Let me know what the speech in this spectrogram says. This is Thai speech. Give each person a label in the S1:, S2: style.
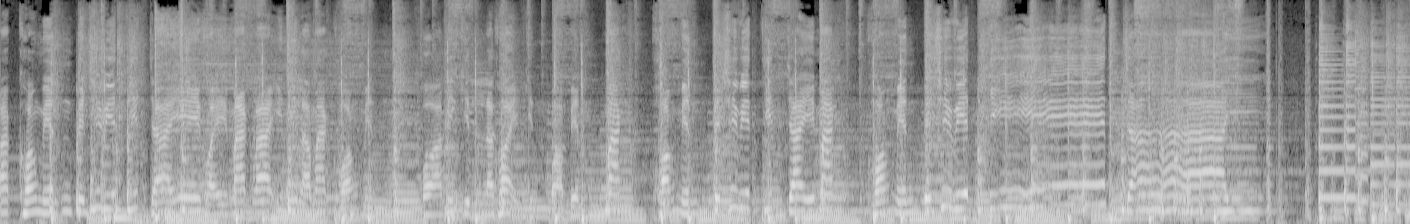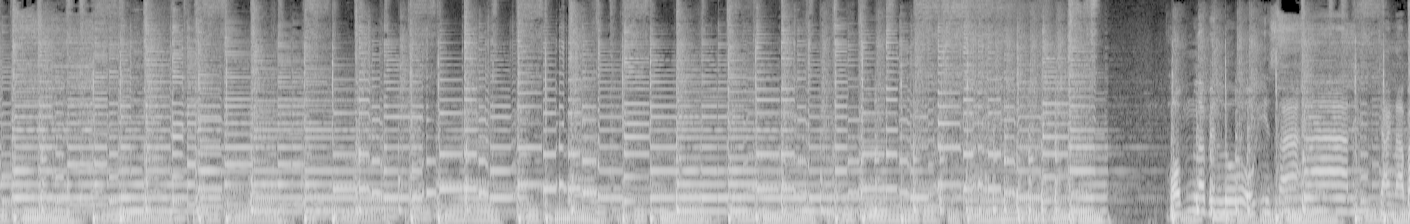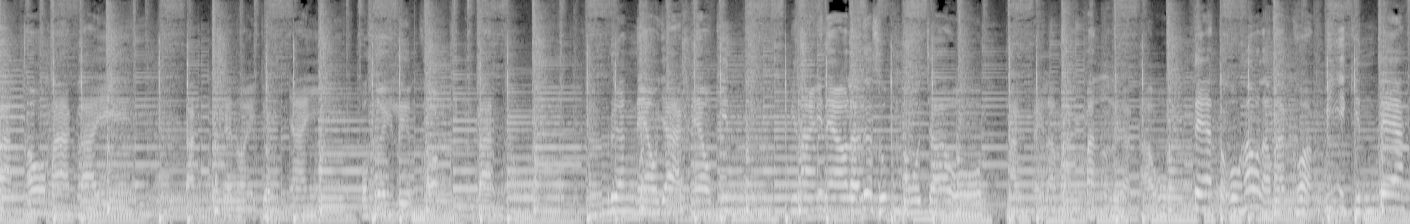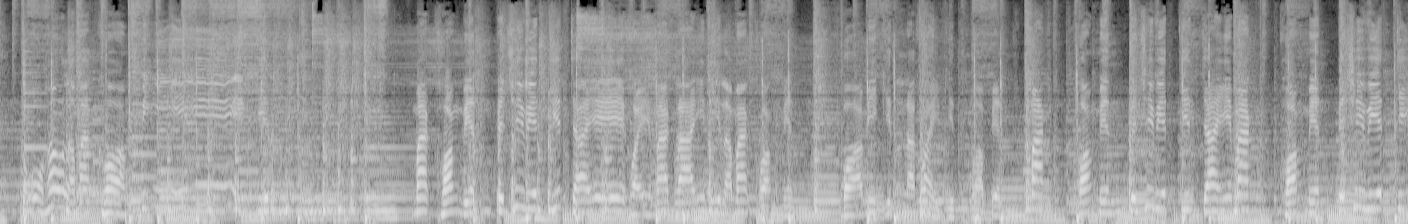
S1: มักของเหม็นเป็นชีวิตจิตใจข่อยมากลายนี่ละมักของเหม็นบ่มีกินละค่อยกินบ่เป็นมักของเหม็นเป็นชีวิตจิตใจมักของเหม็นเป็นชีวิตจิตใจผมเราเป็นลูกอีสานจากละบ้านเขามาไกล ตั้งแต่อยจนใหญ่บ่เคยลืมของกินบ้านเฮาเรื่องแนวยากแนวกิน มีหลายแนวแล้วเด้อสุกหมูเจ้ามักไปละมักมันเลือกเอา แต่โตเฮาละมักของมีกินแต่โตเฮาละมักของมีกินมักของเหม็นเป็นชีวิตจิตใจข่อยมากหลายนี่ละมักของเหม็นบ่มีกินละค่อยกินบ่เป็นมักของเหม็นเป็นชีวิตจิตใจมักของเหม็นเป็นชีวิตจิ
